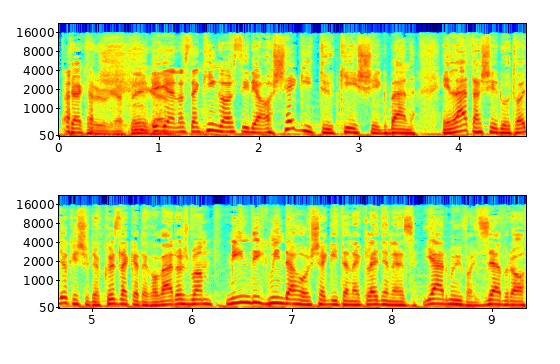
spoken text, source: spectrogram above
Kell kerülgetni, igen. Igen, aztán Kinga azt írja, a segítő készségben. Én látássérült vagyok, és hogyha közlekedek a városban, mindig mindenhol segítenek, legyen ez jármű vagy zebra.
